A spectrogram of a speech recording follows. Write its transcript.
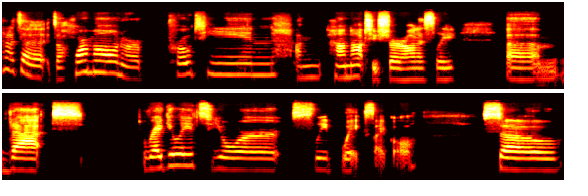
it's a it's a hormone or a protein. I'm I'm not too sure honestly. Um, that regulates your sleep wake cycle. So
